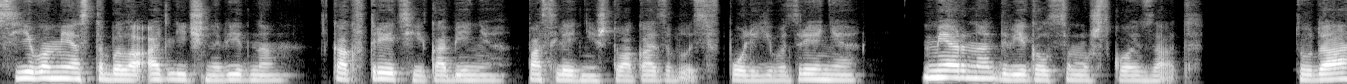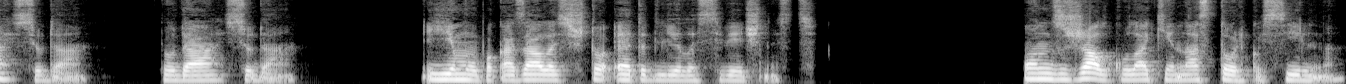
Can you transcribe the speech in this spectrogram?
С его места было отлично видно, как в третьей кабине, последней, что оказывалась в поле его зрения, мерно двигался мужской зад. Туда-сюда, туда-сюда. Ему показалось, что это длилось вечность. Он сжал кулаки настолько сильно,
